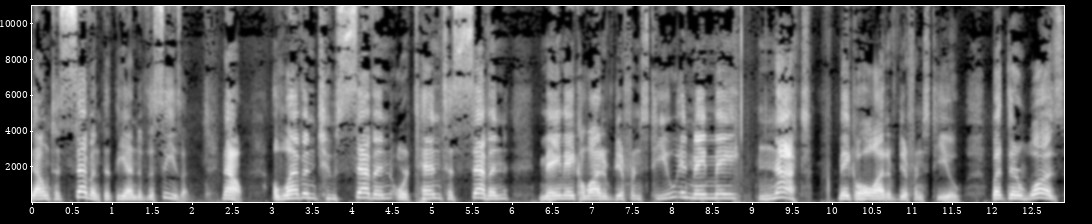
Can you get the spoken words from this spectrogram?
down to 7th at the end of the season. Now, 11 to 7 or 10 to 7 may make a lot of difference to you. It may, may not make a whole lot of difference to you. But there was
